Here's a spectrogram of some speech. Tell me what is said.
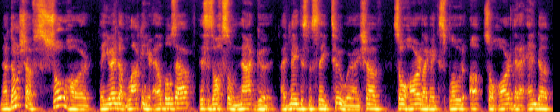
Now, don't shove so hard that you end up locking your elbows out. This is also not good. I've made this mistake too, where I shove so hard, like I explode up so hard that I end up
